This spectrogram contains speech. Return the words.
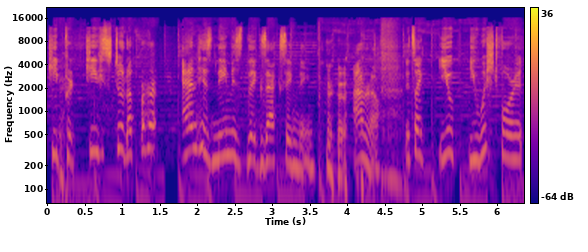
He he stood up for her, and his name is the exact same name. I don't know. It's like you you wished for it.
